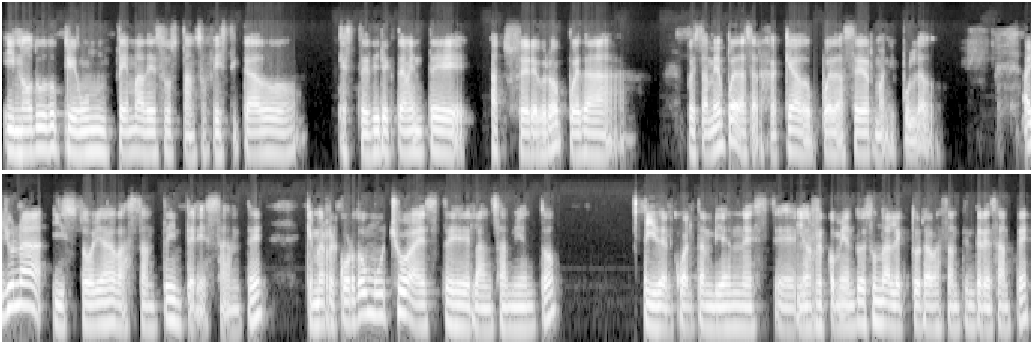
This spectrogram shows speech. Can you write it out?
Y no dudo que un tema de esos tan sofisticado que esté directamente a tu cerebro pueda, pues también pueda ser hackeado, pueda ser manipulado. Hay una historia bastante interesante que me recordó mucho a este lanzamiento y del cual también este, les recomiendo, es una lectura bastante interesante,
